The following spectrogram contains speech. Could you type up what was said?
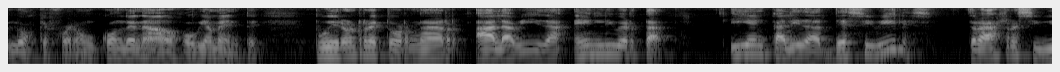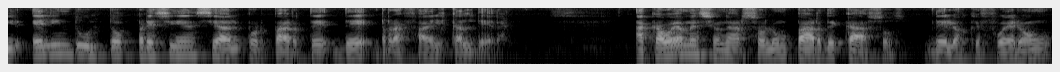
los que fueron condenados obviamente, pudieron retornar a la vida en libertad y en calidad de civiles tras recibir el indulto presidencial por parte de Rafael Caldera. Acá voy a mencionar solo un par de casos de los que fueron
